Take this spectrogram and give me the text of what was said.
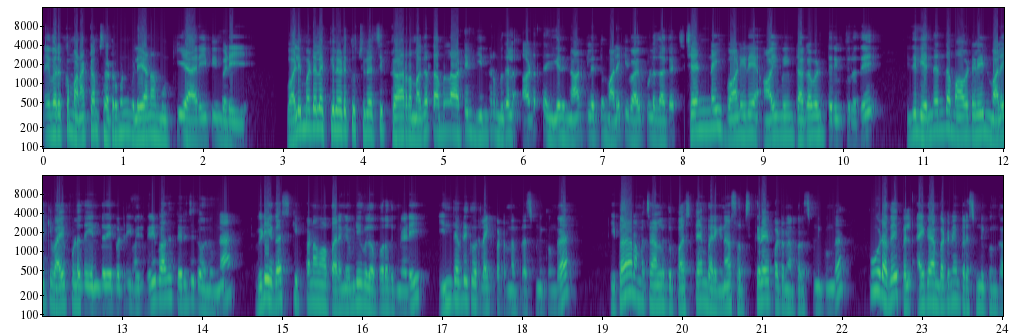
அனைவருக்கும் வணக்கம். சற்றுமுன் வெளியான முக்கிய அறிவிப்பின்படி வளிமண்டல கீழடுக்கு சுழற்சி காரணமாக தமிழ்நாட்டில் இன்று முதல் அடுத்த ஏழு நாட்களுக்கு மழைக்கு வாய்ப்புள்ளதாக சென்னை வானிலை ஆய்வு மையம் தகவல் தெரிவித்துள்ளது. இதில் எந்தெந்த மாவட்டங்களில் மழைக்கு வாய்ப்புள்ளது என்பதை பற்றி விரிவாக தெரிஞ்சுக்க வேண்டும்னா வீடியோவை ஸ்கிப் பண்ணாம பாருங்க. வீடியோக்குள்ள போறதுக்கு முன்னாடி இந்த வீடியோக்கு ஒரு லைக் பட்டனை பிரஸ் பண்ணிக்கோங்க. இப்பதான் நம்ம சேனலுக்கு ஃபர்ஸ்ட் டைம் பாருங்கன்னா சப்ஸ்கிரைப் பட்டனை பிரஸ் பண்ணிக்கோங்க. கூடவே பெல் ஐகான் பட்டனையும் பிரஸ் பண்ணிக்கோங்க.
